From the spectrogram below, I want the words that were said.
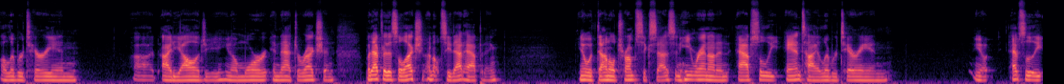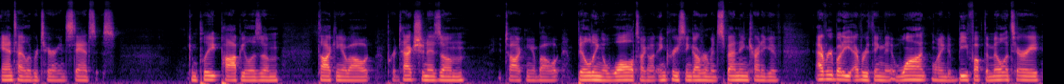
a libertarian uh, ideology, you know, more in that direction. But after this election, I don't see that happening you know, with Donald Trump's success, and he ran on an absolutely anti-libertarian, you know, absolutely anti-libertarian stances, complete populism, talking about protectionism, talking about building a wall, talking about increasing government spending, trying to give everybody everything they want, wanting to beef up the military.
